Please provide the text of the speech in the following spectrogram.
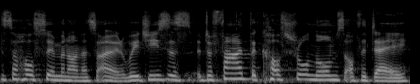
it's a whole sermon on its own, where Jesus defied the cultural norms of the day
